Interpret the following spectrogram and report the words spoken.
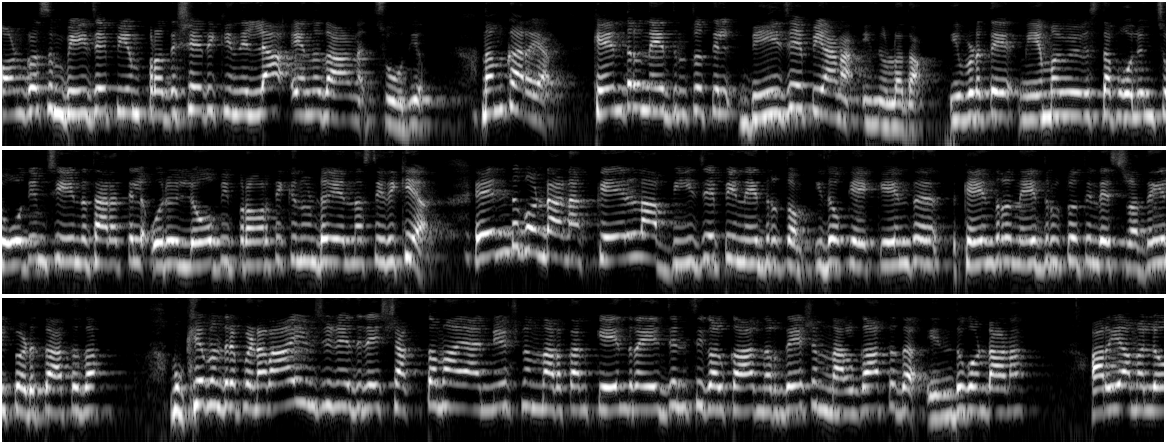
കോൺഗ്രസും ബി ജെ പിയും പ്രതിഷേധിക്കുന്നില്ല എന്നതാണ് ചോദ്യം. നമുക്കറിയാം കേന്ദ്ര നേതൃത്വത്തിൽ ബി ജെ പി ആണ് ഇന്നുള്ളത്. ഇവിടുത്തെ നിയമവ്യവസ്ഥ പോലും ചോദ്യം ചെയ്യുന്ന തരത്തിൽ ഒരു ലോബി പ്രവർത്തിക്കുന്നുണ്ട് എന്ന സ്ഥിതിക്ക് എന്തുകൊണ്ടാണ് കേരള ബി നേതൃത്വം ഇതൊക്കെ കേന്ദ്ര കേന്ദ്ര നേതൃത്വത്തിന്റെ ശ്രദ്ധയിൽപ്പെടുത്താത്തത്. മുഖ്യമന്ത്രി പിണറായി വിജയനെതിരെ ശക്തമായ അന്വേഷണം നടത്താൻ കേന്ദ്ര ഏജൻസികൾക്ക് നിർദ്ദേശം നൽകാത്തത് എന്തുകൊണ്ടാണ്? അറിയാമല്ലോ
